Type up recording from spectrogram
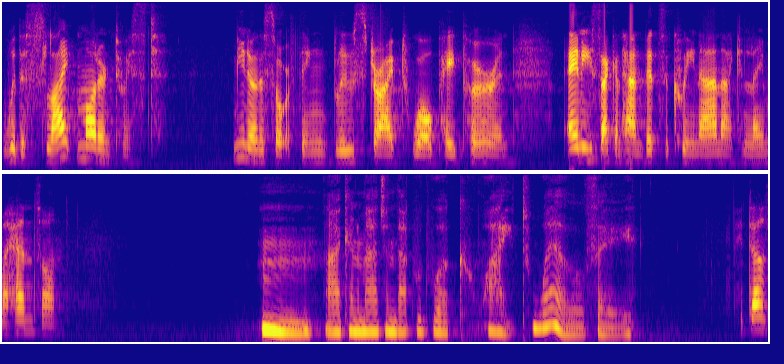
with a slight modern twist. You know the sort of thing blue striped wallpaper and any second hand bits of Queen Anne I can lay my hands on. Hmm, I can imagine that would work quite well, Faye. It does.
